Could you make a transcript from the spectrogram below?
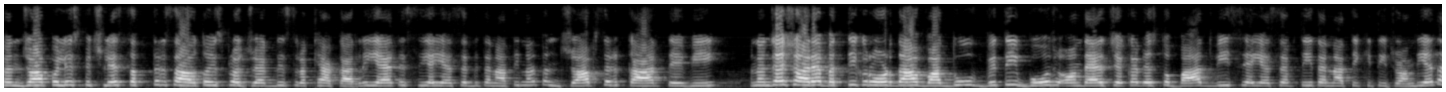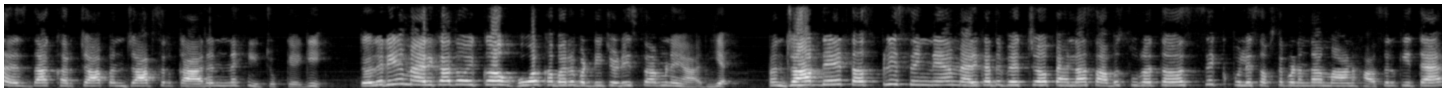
ਪੰਜਾਬ ਪੁਲਿਸ ਪਿਛਲੇ 70 ਸਾਲ ਤੋਂ ਇਸ ਪ੍ਰੋਜੈਕਟ ਦੀ ਸੁਰੱਖਿਆ ਕਰ ਰਹੀ ਹੈ ਤੇ ਸੀਆਈਐਸਐਫ ਦੀ ਤੈਨਾਤੀ ਨਾਲ ਪੰਜਾਬ ਸਰਕਾਰ ਤੇ ਵੀ 49.32 ਕਰੋੜ ਦਾ ਵਾਧੂ ਵਿੱਤੀ ਬੋਝ ਆਉਂਦਾ ਹੈ। ਜੇਕਰ ਇਸ ਤੋਂ ਬਾਅਦ ਵੀ ਸੀਆਈਐਸਐਫ ਦੀ ਤੈਨਾਤੀ ਕੀਤੀ ਜਾਂਦੀ ਹੈ ਤਾਂ ਇਸ ਦਾ ਖਰਚਾ ਪੰਜਾਬ ਸਰਕਾਰ ਨਹੀਂ ਚੁੱਕੇਗੀ। ਤੇ ਉਧਰ ਹੀ ਅਮਰੀਕਾ ਤੋਂ ਇੱਕ ਹੋਰ ਖਬਰ ਵੱਡੀ ਜਿਹੜੀ ਸਾਹਮਣੇ ਆ ਰਹੀ ਹੈ। ਪੰਜਾਬ ਦੇ ਤਸਪ੍ਰੀਤ ਸਿੰਘ ਨੇ ਅਮਰੀਕਾ ਦੇ ਵਿੱਚ ਪਹਿਲਾ ਸਾਬਤ ਸੂਰਤ ਸਿੱਖ ਪੁਲਿਸ ਅਫਸਰ ਬਣਨ ਦਾ ਮਾਣ ਹਾਸਲ ਕੀਤਾ ਹੈ।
